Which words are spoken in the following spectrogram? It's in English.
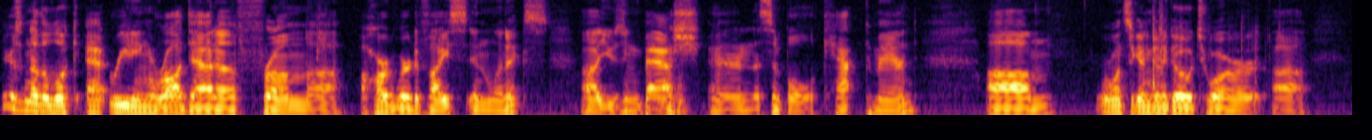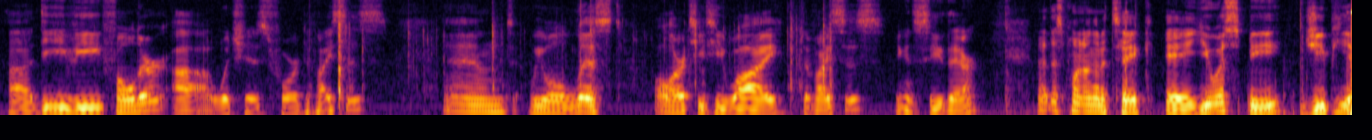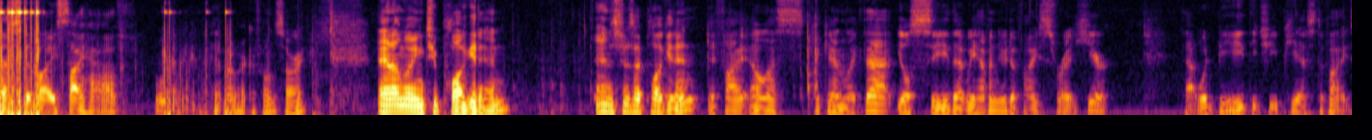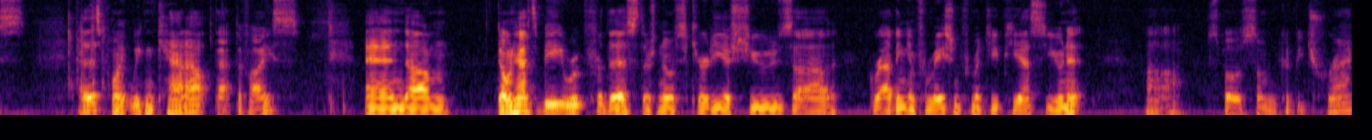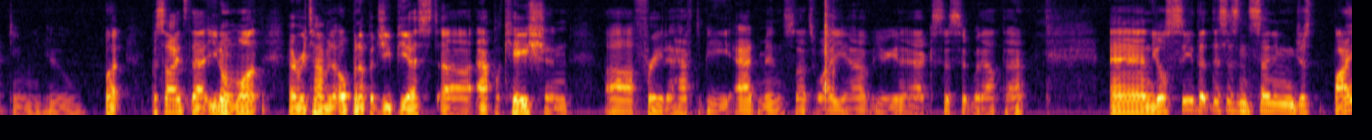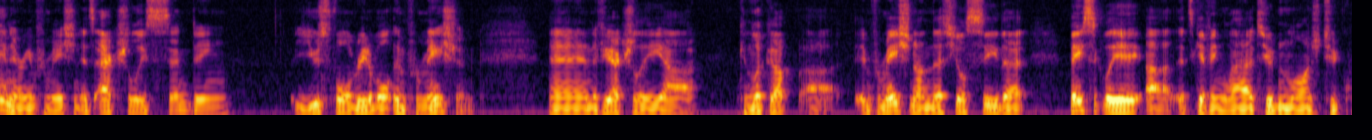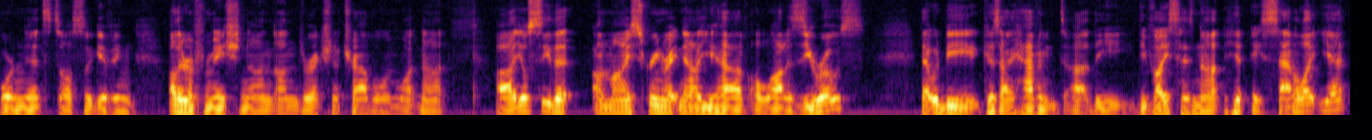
Here's another look at reading raw data from uh, a hardware device in Linux uh, using bash and a simple cat command. Um, we're once again going to go to our uh, uh DEV folder, uh, which is for devices, and we will list all our TTY devices. You can see there. And at this point, I'm going to take a USB GPS device I have hit my microphone, sorry. And I'm going to plug it in. And as soon as I plug it in, if I ls again like that, you'll see that we have a new device right here. That would be the GPS device. At this point, we can cat out that device. And um, don't have to be root for this. There's no security issues uh, grabbing information from a GPS unit. Uh, suppose someone could be tracking you. But besides that, you don't want every time to open up a GPS uh, application uh, for you to have to be admin. So that's why you have you're going to access it without that. And you'll see that this isn't sending just binary information. It's actually sending useful, readable information. And if you actually uh, can look up uh, information on this, you'll see that basically uh, it's giving latitude and longitude coordinates. It's also giving other information on, on direction of travel and whatnot. Uh, you'll see that on my screen right now you have a lot of zeros. That would be because I haven't, uh, the device has not hit a satellite yet,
